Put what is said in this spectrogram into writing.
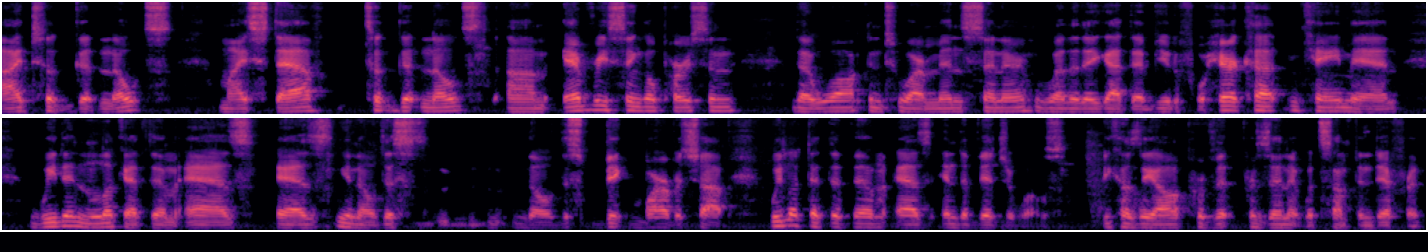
I took good notes. My staff took good notes. Um, every single person that walked into our men's center, whether they got that beautiful haircut and came in, we didn't look at them as as you know this you know this big barbershop. We looked at them as individuals because they all pre- presented with something different.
